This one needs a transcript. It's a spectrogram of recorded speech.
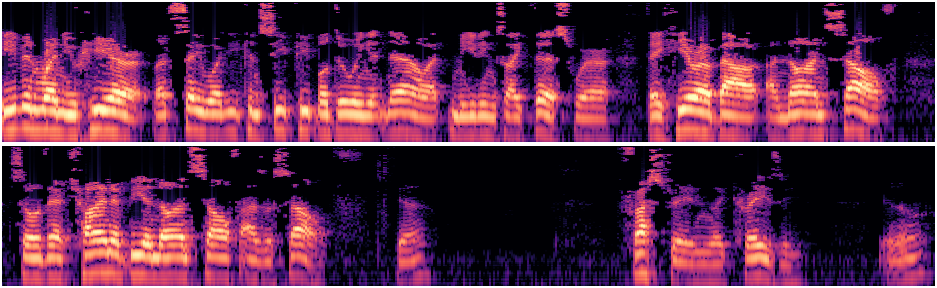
even when you hear, let's say what you can see people doing it now at meetings like this, where they hear about a non self, so they're trying to be a non self as a self. Yeah? Frustrating like crazy, you know?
